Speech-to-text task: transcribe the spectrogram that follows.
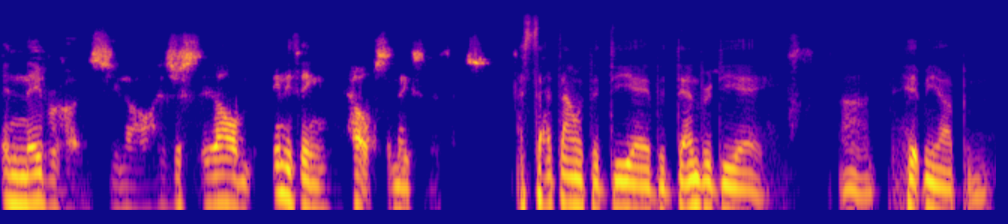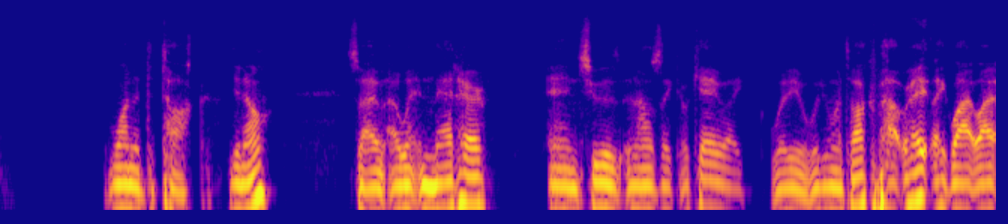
in neighborhoods, you know, it's just, it all, anything helps and makes a difference. I sat down with the DA, the Denver DA, uh, hit me up and wanted to talk, you know? So I, I went and met her and she was, and I was like, okay, like, what do you what do you want to talk about right like why why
